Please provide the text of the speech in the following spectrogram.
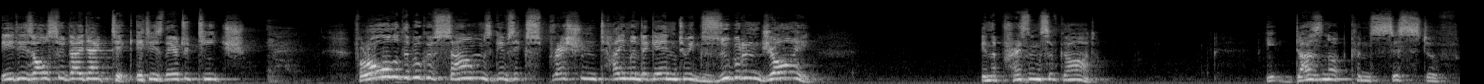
it is also didactic. It is there to teach. For all that the book of Psalms gives expression time and again to exuberant joy in the presence of God, it does not consist of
